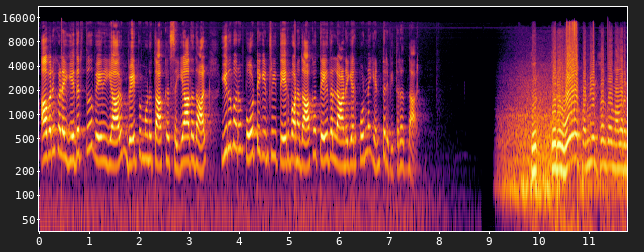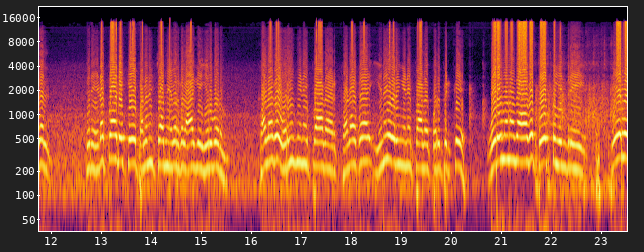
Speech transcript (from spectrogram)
அவர்களை எதிர்த்து வேறு யாரும் வேட்புமனு தாக்கல் செய்யாததால் இருவரும் போட்டியின்றி தேர்வானதாக தேர்தல் ஆணையர் பொன்னையன் தெரிவித்திருந்தார். திரு- ஓ பன்னீர்செல்வம் அவர்கள் திரு எடப்பாடி கே பழனிசாமி அவர்கள் ஆகிய இருவரும் கழக ஒருங்கிணைப்பாளர் கழக இணை ஒருங்கிணைப்பாளர் பொறுப்பிற்கு ஒருமனதாக போட்டியின்றி தேர்வு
